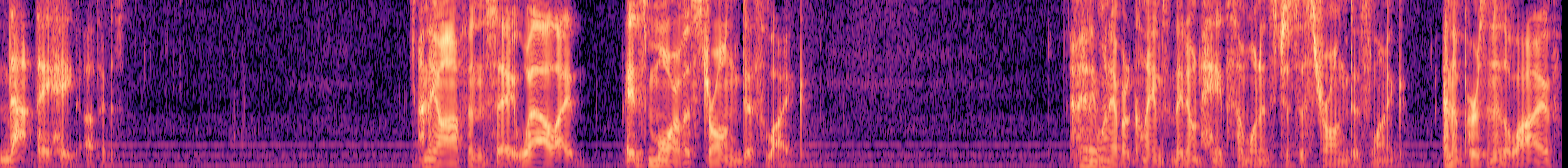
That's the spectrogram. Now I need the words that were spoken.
that they hate others. And they often say, well, I, it's more of a strong dislike. If anyone ever claims that they don't hate someone, it's just a strong dislike, and the person is alive,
